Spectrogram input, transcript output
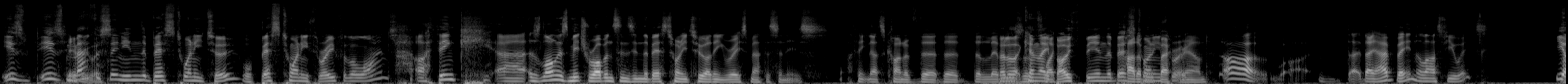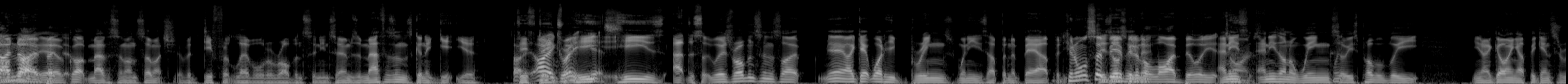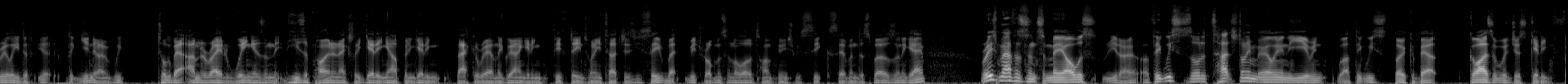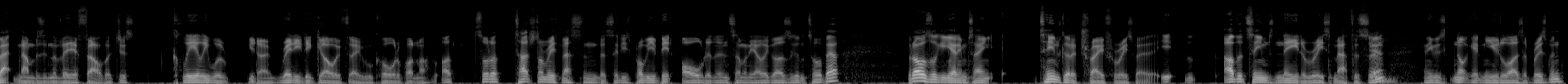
is is Mathieson in the best twenty two or best twenty three for the Lions? I think uh, as long as Mitch Robinson's in the best 22, I think Rhys Mathieson is. I think that's kind of the the the level. But like, can of they like both be in the best cuttable twenty three? background. Oh, they have been the last few weeks. Yeah, I I've know, got- yeah, but I've got Mathieson on so much of a different level to Robinson in terms of Mathieson's going to get you. I- 15, I agree, 20. He, yes. He's at the whereas Robinson's like, yeah, I get what he brings when he's up and about, but He can also he's be a bit of a liability at and times. he's and he's on a wing, so he's probably, you know, going up against a really, def- you know, we talk about underrated wingers and his opponent actually getting up and getting back around the ground, getting 15, 20 touches. You see Mitch Robinson a lot of time finish with six, seven disposals in a game. Rhys Mathieson, to me, I was, you know, I think we sort of touched on him earlier in the year. In, I think we spoke about guys that were just getting fat numbers in the VFL that just clearly were, you know, ready to go if they were called upon. I, I sort of touched on Rhys Mathieson, but said he's probably a bit older than some of the other guys we're going to talk about. But I was looking at him saying, team's got to trade for Rhys. It, other teams need a Rhys Mathieson, Yeah. and he was not getting utilised at Brisbane.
